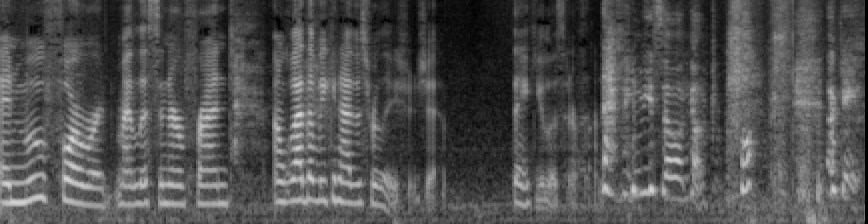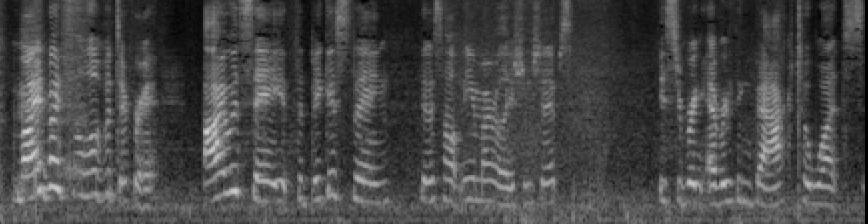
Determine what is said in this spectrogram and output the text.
and move forward, my listener friend. I'm glad that we can have this relationship. Thank you, listener friend. That made me so uncomfortable. okay, my advice is a little bit different. I would say the biggest thing that has helped me in my relationships is to bring everything back to what's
